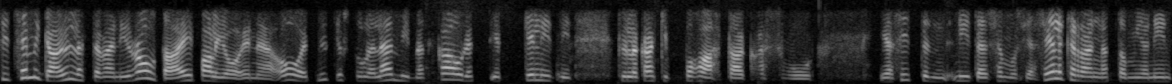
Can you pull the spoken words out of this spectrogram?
sitten se, mikä on yllättävää, niin routaa ei paljon enää ole. Et nyt jos tulee lämpimät kaudet ja kelit, niin kyllä kaikki pohahtaa kasvuun. Ja sitten niitä semmoisia selkärangattomia, niin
